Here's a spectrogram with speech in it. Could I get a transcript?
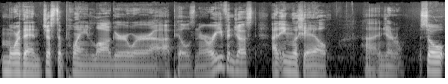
more than just a plain lager or a, pilsner or even just an English ale uh, in general. So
